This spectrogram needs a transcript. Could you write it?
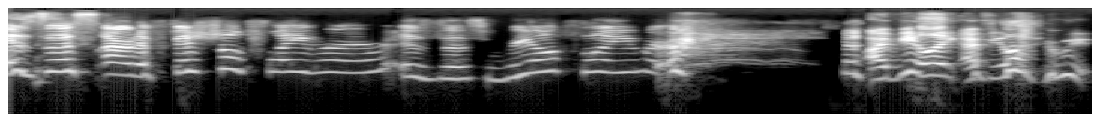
is this artificial flavor? Is this real flavor? I feel like I feel like we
